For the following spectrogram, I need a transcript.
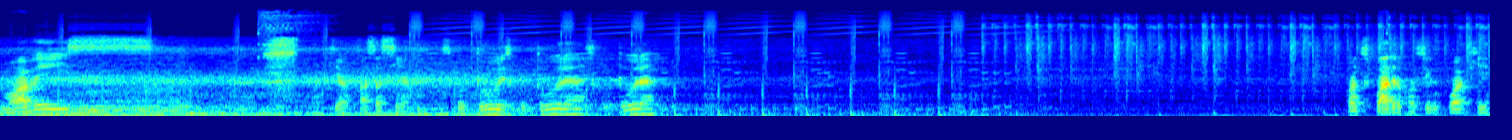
Móveis. Ó. Faço assim, ó. Escultura, escultura, escultura. Quantos quadros eu consigo pôr aqui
